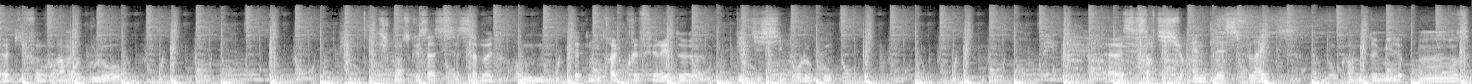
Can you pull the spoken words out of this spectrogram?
euh, qui font vraiment le boulot. Je pense que ça, ça doit être peut-être mon track préféré de, des DC pour le coup. Euh, c'est sorti sur Endless Flight, donc en 2011.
